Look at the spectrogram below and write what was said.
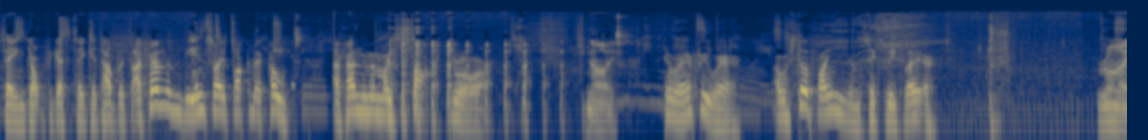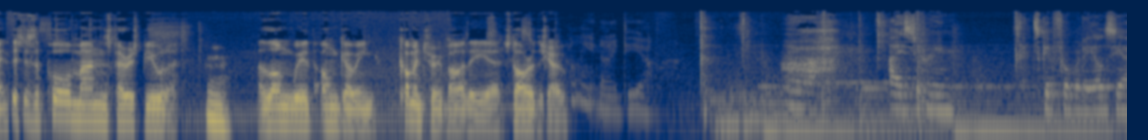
saying, don't forget to take your tablets. I found them in the inside pocket of coats. I found them in my sock drawer. Nice. They were everywhere. I was still finding them six weeks later. Right, this is a poor man's Ferris Bueller, along with ongoing commentary by the uh, star of the show. Ice cream. It's good for what ails ya.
